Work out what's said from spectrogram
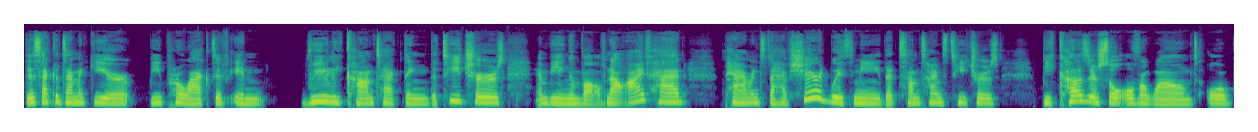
This academic year, be proactive in really contacting the teachers and being involved. Now, I've had parents that have shared with me that sometimes teachers, because they're so overwhelmed or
